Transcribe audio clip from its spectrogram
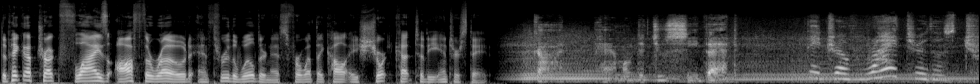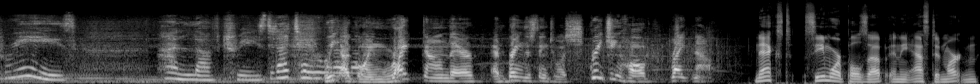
The pickup truck flies off the road and through the wilderness for what they call a shortcut to the interstate. God, Pamela, did you see that? They drove right through those trees. I love trees. Did I tell you what We I are love? going right down there and bring this thing to a screeching halt right now. Next, Seymour pulls up in the Aston Martin,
